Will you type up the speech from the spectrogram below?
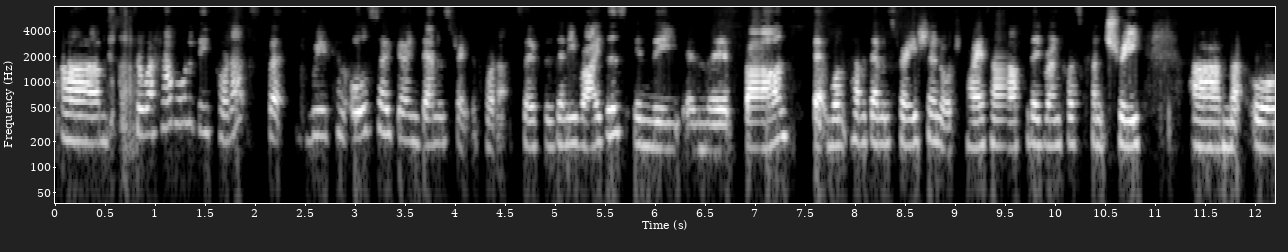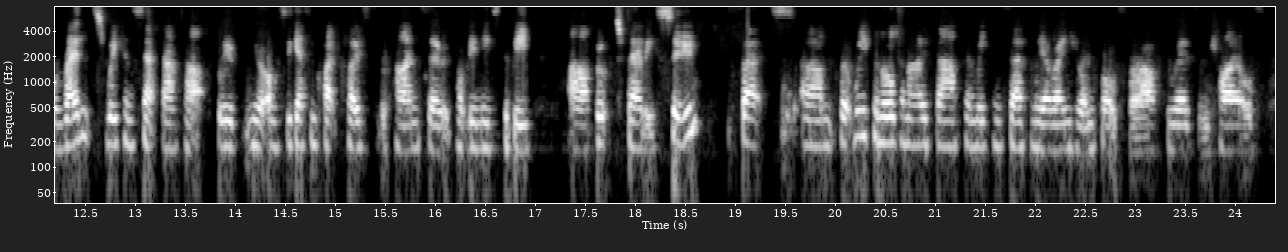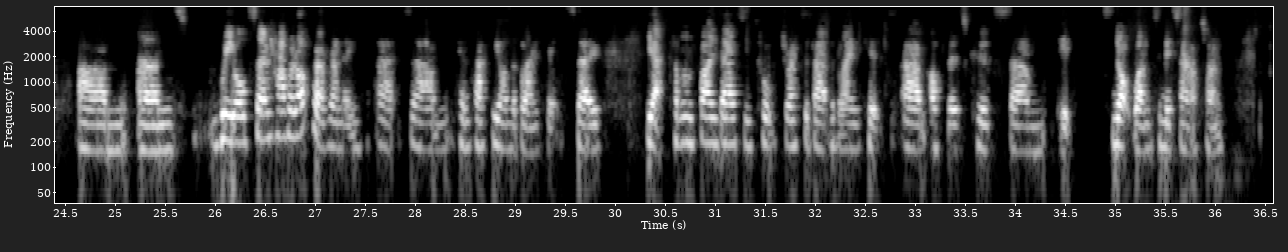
um, so we'll have all of these products, but we can also go and demonstrate the product. So if there's any riders in the in the barn that want to have a demonstration or try it after they've run cross country um, or rent, we can set that up. We're obviously getting quite close to the time, so it probably needs to be uh, booked fairly soon. But um, but we can organise that, and we can certainly arrange rentals for afterwards and trials. Um, and we also have an opera running at um, Kentucky on the blanket. So, yeah, come and find out and talk to us about the blanket um, offers because um, it's not one to miss out on.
